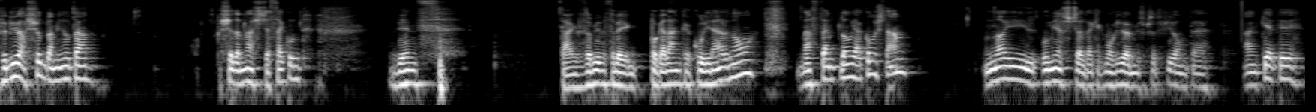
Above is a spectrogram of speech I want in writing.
wybiła siódma minuta, 17 sekund, więc tak, zrobimy sobie pogadankę kulinarną, następną jakąś tam. No i umieszczę, tak jak mówiłem już przed chwilą, te ankiety,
